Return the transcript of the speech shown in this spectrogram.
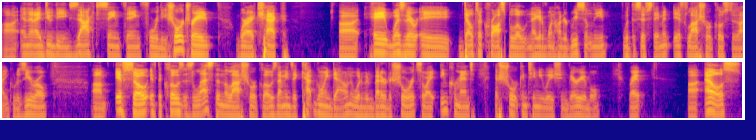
Uh, and then I do the exact same thing for the short trade where I check uh, hey, was there a delta cross below negative 100 recently with this if statement if last short close does not equal to zero? Um, if so, if the close is less than the last short close, that means it kept going down. It would have been better to short. So I increment a short continuation variable, right? Uh, else,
